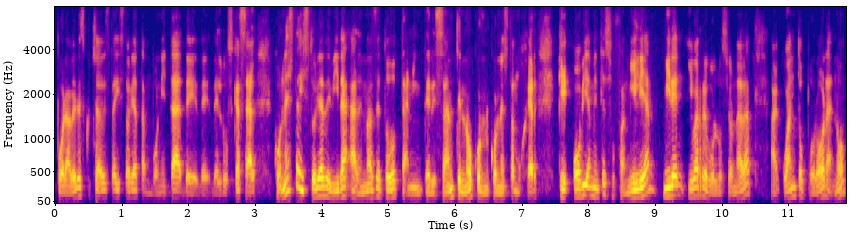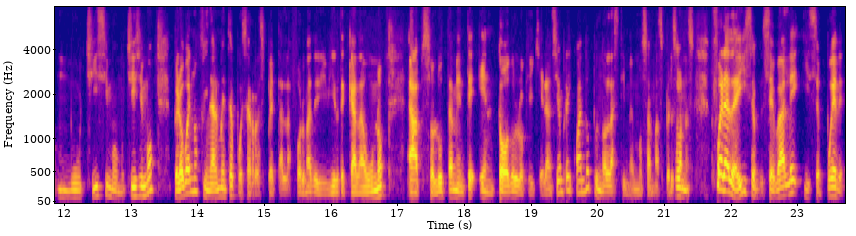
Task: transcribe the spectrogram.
por haber escuchado esta historia tan bonita de, de, Luz Casal, con esta historia de vida, además de todo, tan interesante, ¿no? Con, con esta mujer que obviamente su familia, miren, iba revolucionada a cuánto por hora, ¿no? Muchísimo, muchísimo pero bueno, finalmente pues se respeta la forma de vivir de cada uno absolutamente en todo lo que quieran, siempre y cuando pues no lastimemos a más personas. Fuera de ahí se, vale y se puede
